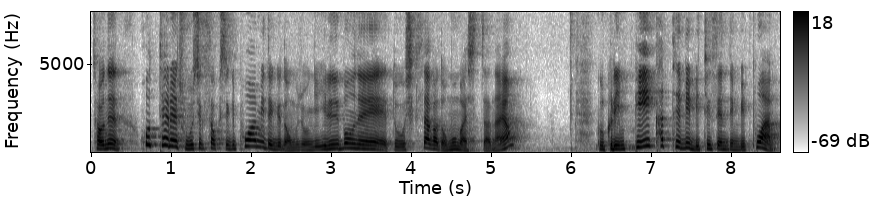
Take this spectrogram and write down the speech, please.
저는 호텔에 조식 석식이 포함이 된 게 너무 좋은 게 일본의 또 식사가 너무 맛있잖아요. 그 그린피, 카트비, 미팅 샌딩비 포함.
